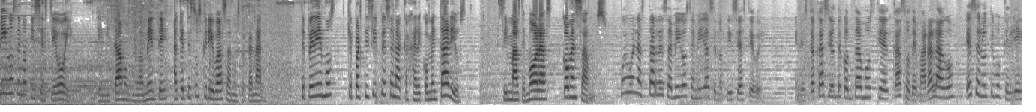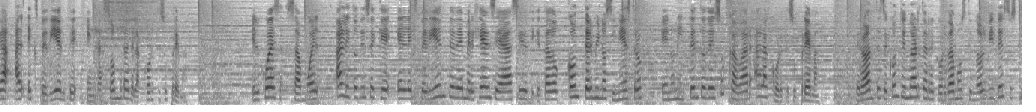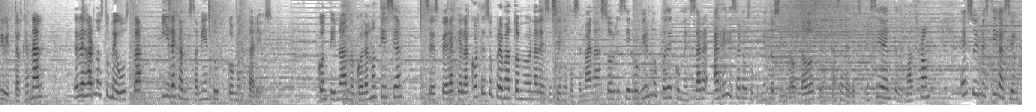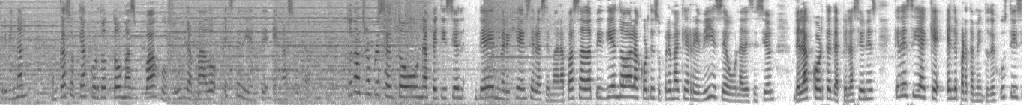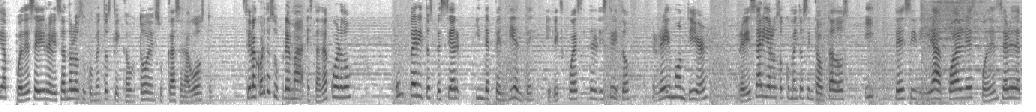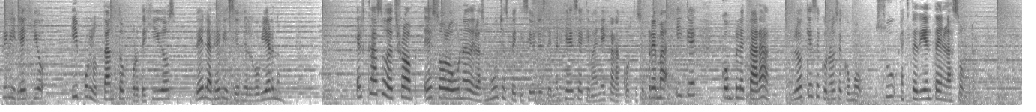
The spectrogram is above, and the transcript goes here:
Amigos de Noticias de hoy, te invitamos nuevamente a que te suscribas a nuestro canal. Te pedimos que participes en la caja de comentarios. Sin más demoras, comenzamos. Muy buenas tardes amigos y amigas de Noticias de hoy. En esta ocasión te contamos que el caso de Mar-a-Lago es el último que llega al expediente en la sombra de la Corte Suprema. El juez Samuel Alito dice que el expediente de emergencia ha sido etiquetado con término siniestro en un intento de socavar a la Corte Suprema. Pero antes de continuar te recordamos que no olvides suscribirte al canal, de dejarnos tu me gusta y déjanos también tus comentarios. Continuando con la noticia, se espera que la Corte Suprema tome una decisión esta semana sobre si el gobierno puede comenzar a revisar los documentos incautados de la casa del expresidente Donald Trump en su investigación criminal, un caso que acordó Thomas bajo su llamado expediente en la sombra. Donald Trump presentó una petición de emergencia la semana pasada pidiendo a la Corte Suprema que revise una decisión de la Corte de Apelaciones que decía que el Departamento de Justicia puede seguir revisando los documentos que cautó en su casa en agosto. Si la Corte Suprema está de acuerdo, un perito especial independiente, el ex juez del distrito, Raymond Deere, revisaría los documentos incautados y decidirá cuáles pueden ser de privilegio y por lo tanto protegidos de la revisión del gobierno. El caso de Trump es solo una de las muchas peticiones de emergencia que maneja la Corte Suprema y que completará lo que se conoce como su expediente en la sombra.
